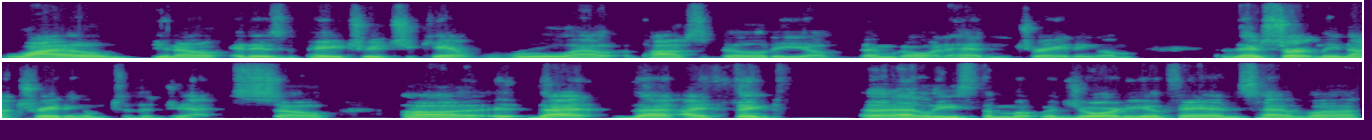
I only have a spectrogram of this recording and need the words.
while, you know, it is the Patriots, you can't rule out the possibility of them going ahead and trading them. They're certainly not trading them to the Jets. So uh, that, that I think uh, at least the majority of fans have. Uh,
